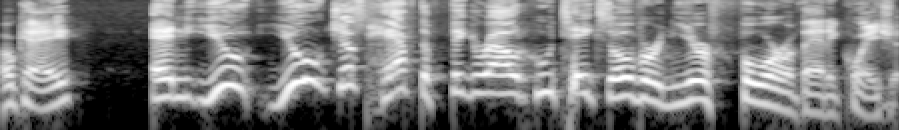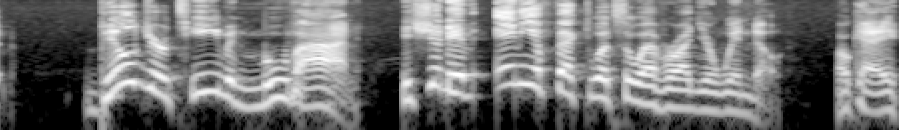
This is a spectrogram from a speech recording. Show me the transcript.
Okay, and you you just have to figure out who takes over in year four of that equation. Build your team and move on. It shouldn't have any effect whatsoever on your window. Okay,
